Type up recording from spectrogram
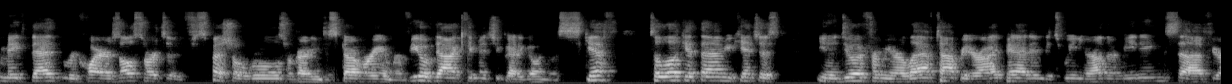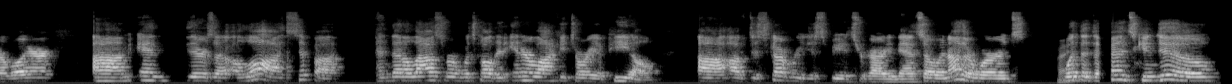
make that requires all sorts of special rules regarding discovery and review of documents. You've got to go into a SCIF to look at them. You can't just you know do it from your laptop or your iPad in between your other meetings uh, if you're a lawyer. Um, and there's a, a law, CIPA, and that allows for what's called an interlocutory appeal uh, of discovery disputes regarding that. So, in other words, right. what the defense can do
